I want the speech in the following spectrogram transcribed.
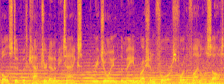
bolstered with captured enemy tanks, rejoined the main Russian force for the final assault.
